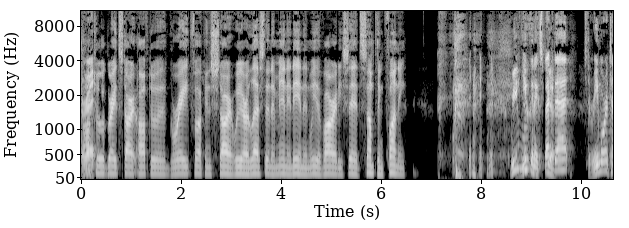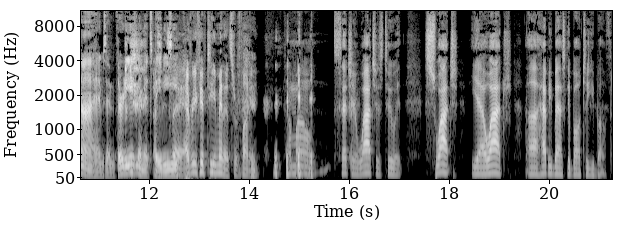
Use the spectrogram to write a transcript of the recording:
All off right. to a great start. Off to a great fucking start. We are less than a minute in, and we have already said something funny. We you can expect yeah. that three more times in 38 minutes, I was gonna baby. say, every 15 minutes we're funny. Come on, set your watches to it. Swatch, yeah, watch. Uh, happy basketball to you both.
